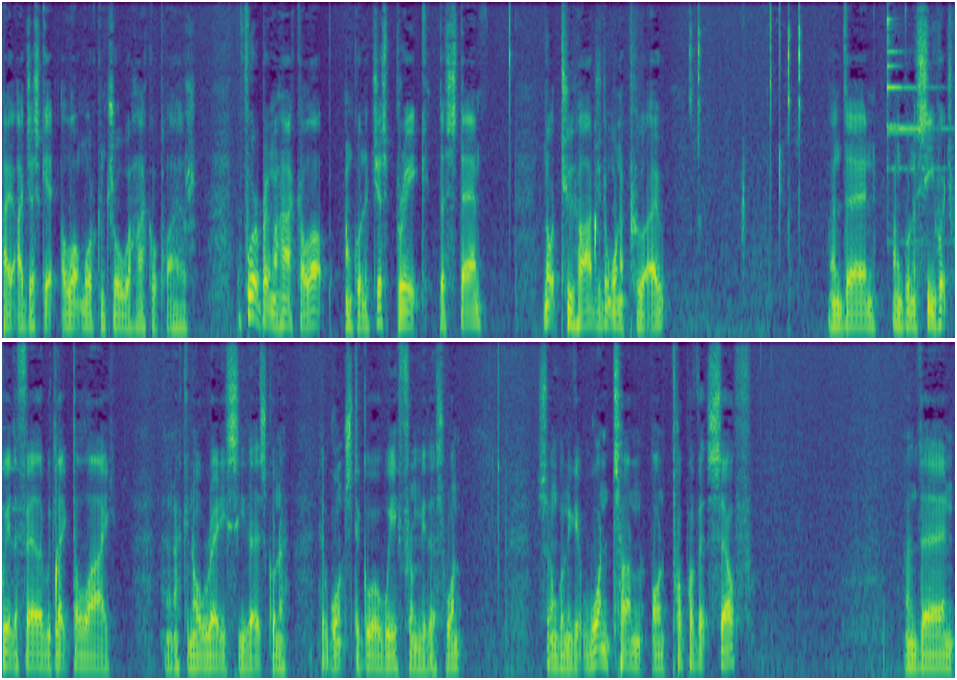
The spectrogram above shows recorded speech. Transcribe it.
I, I just get a lot more control with hackle pliers. Before I bring my hackle up, I'm going to just break the stem. Not too hard, you don't want to pull it out. And then I'm going to see which way the feather would like to lie. And I can already see that it's going to, it wants to go away from me, this one. So I'm going to get one turn on top of itself and then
